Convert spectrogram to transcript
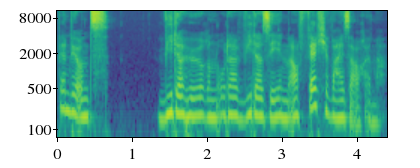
wenn wir uns wieder hören oder wiedersehen, auf welche Weise auch immer.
